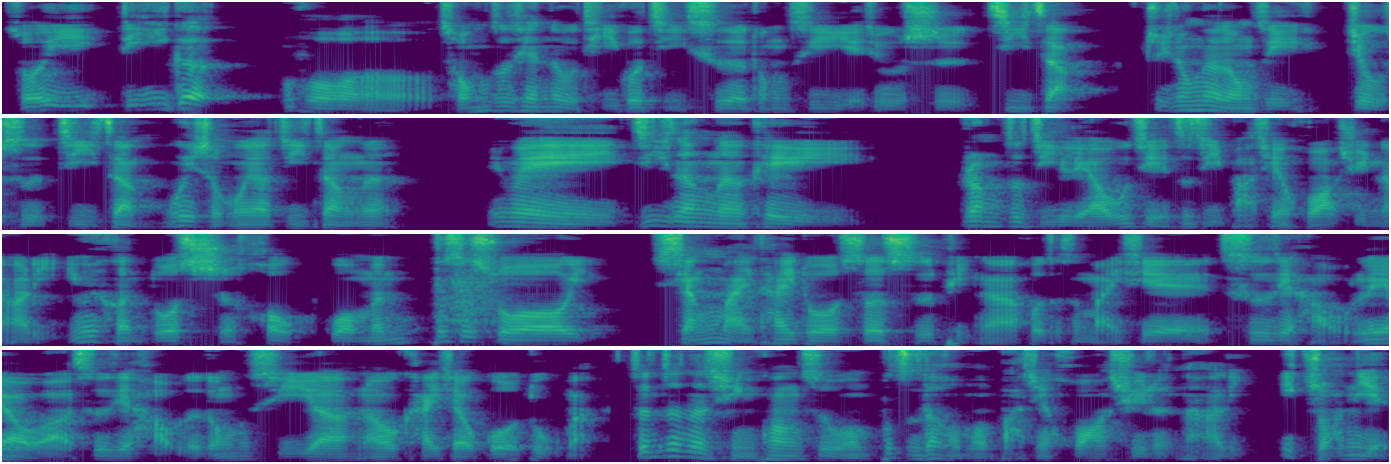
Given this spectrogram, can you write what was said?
所以第一个。我从之前都有提过几次的东西，也就是记账。最重要的东西就是记账。为什么要记账呢？因为记账呢，可以让自己了解自己把钱花去哪里。因为很多时候，我们不是说。想买太多奢侈品啊，或者是买一些吃些好料啊，吃些好的东西啊，然后开销过度嘛。真正的情况是我们不知道我们把钱花去了哪里，一转眼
